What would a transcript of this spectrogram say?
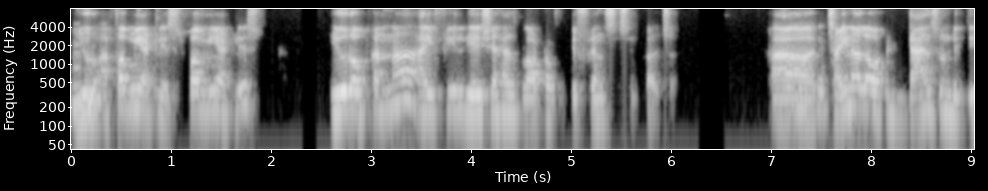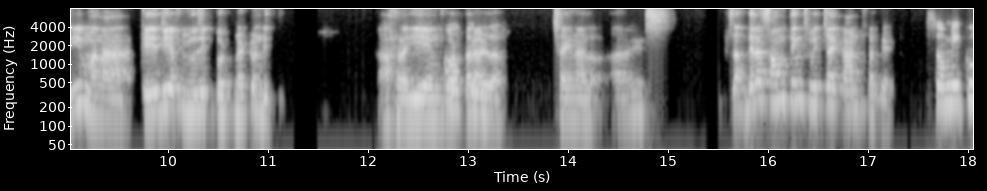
europe for me at least for me at least europe kanna i feel asia has a lot of differences in culture చైనాలో ఒక డాన్స్ ఉండిద్ది మన కేజీఎఫ్ మ్యూజిక్ కొట్టినట్టు ఉండిద్ది. అసలు ఏం కొడతారు వాళ్ళు చైనాలో? There are somethings which I can't forget so మీకు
